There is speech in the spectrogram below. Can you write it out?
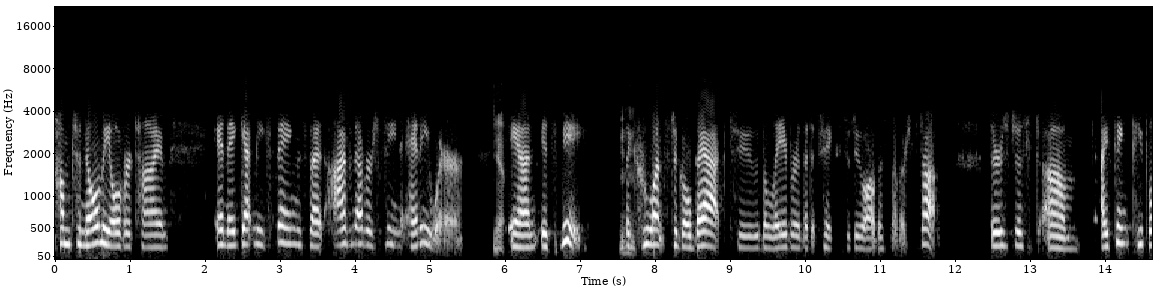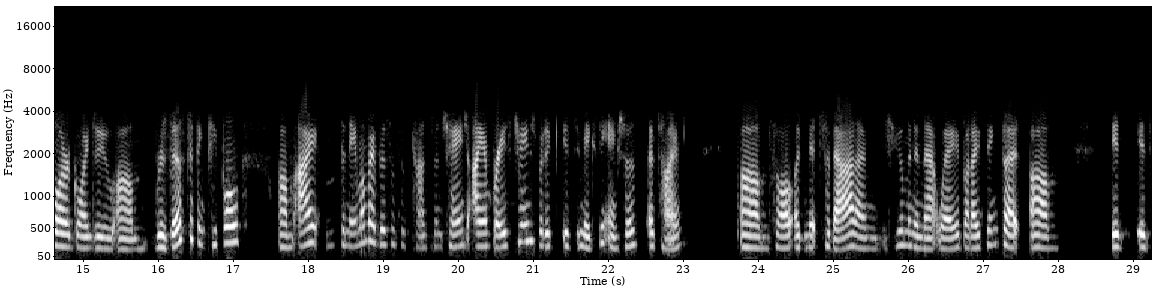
come to know me over time and they get me things that I've never seen anywhere. Yeah. And it's me. Mm-hmm. Like, who wants to go back to the labor that it takes to do all this other stuff? There's just, um, I think people are going to um, resist. I think people, um, I, the name of my business is Constant Change. I embrace change, but it, it, it makes me anxious at times. Um, so I'll admit to that. I'm human in that way, but I think that um, it, it's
